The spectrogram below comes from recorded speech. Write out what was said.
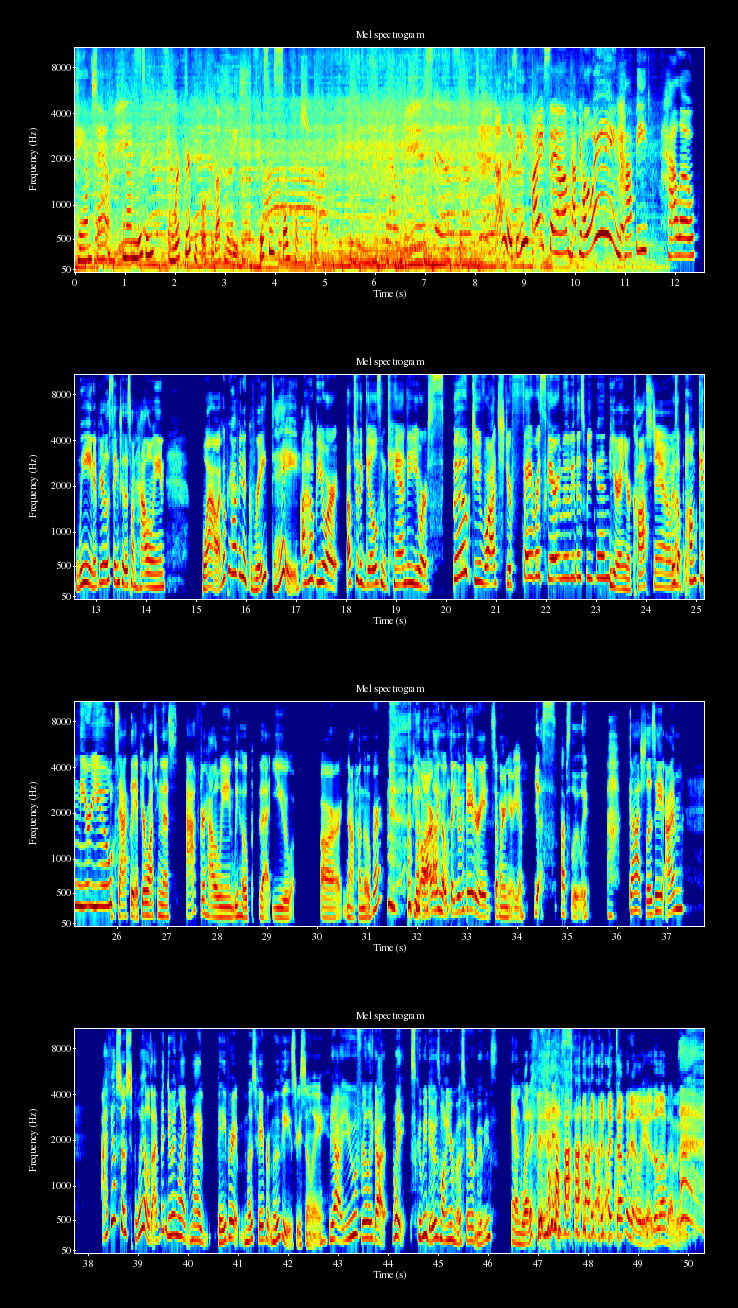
Hey, I'm Sam, And I'm Lizzie. and we're queer people who love movies. This is Subtextual. Hi, Lizzie. Hi, Sam. Happy Halloween. Happy Halloween. If you're listening to this on Halloween, wow, I hope you're having a great day. I hope you are up to the gills in candy. You are spooked. You've watched your favorite scary movie this weekend. You're in your costume. There's a pumpkin near you. Exactly. If you're watching this after Halloween, we hope that you are not hungover. If you are, we hope that you have a Gatorade somewhere near you. yes, absolutely. Ah, gosh, Lizzie, I'm I feel so spoiled. I've been doing like my favorite most favorite movies recently. Yeah, you've really got. Wait, Scooby Doo is one of your most favorite movies? And what if it is? it definitely is. I love that movie.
